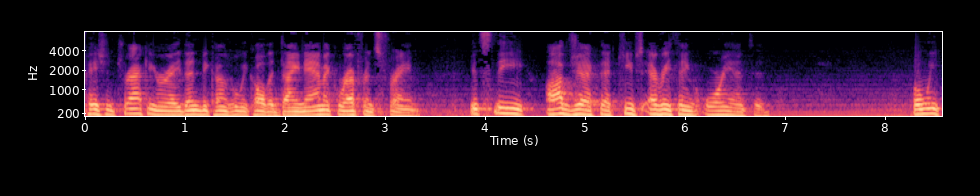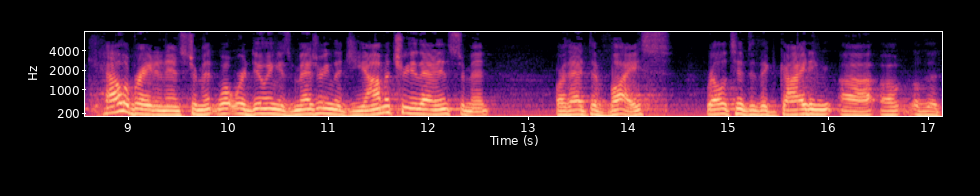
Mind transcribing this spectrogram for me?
patient tracking array then becomes what we call the dynamic reference frame. It's the object that keeps everything oriented. When we calibrate an instrument, what we're doing is measuring the geometry of that instrument or that device relative to the guiding uh, of, of, the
